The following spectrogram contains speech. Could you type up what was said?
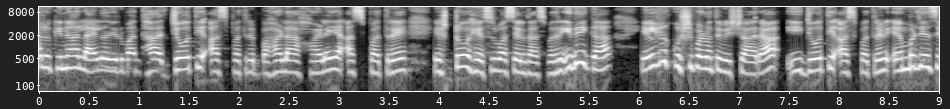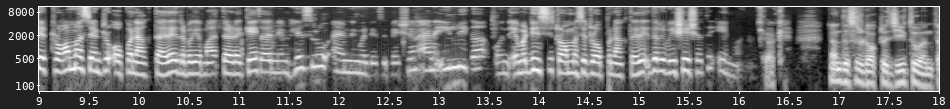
ತಾಲೂಕಿನ ಲೈಲದಲ್ಲಿರುವಂತಹ ಜ್ಯೋತಿ ಆಸ್ಪತ್ರೆ ಬಹಳ ಹಳೆಯ ಆಸ್ಪತ್ರೆ ಎಷ್ಟೋ ಹೆಸರುವಾಸಿಯಾದಂತಹ ಆಸ್ಪತ್ರೆ. ಇದೀಗ ಎಲ್ಲರೂ ಖುಷಿ ಪಡುವಂತ ವಿಚಾರ ಈ ಜ್ಯೋತಿ ಆಸ್ಪತ್ರೆಯಲ್ಲಿ ಎಮರ್ಜೆನ್ಸಿ ಟ್ರಾಮಾ ಸೆಂಟರ್ ಓಪನ್ ಆಗ್ತಾ ಇದೆ. ಇದ್ರ ಬಗ್ಗೆ ಮಾತಾಡಕ್ಕೆ ಸರ್ ನಿಮ್ಮ ಹೆಸರು ಅಂಡ್ ನಿಮ್ಮ ಡೆಸಿಗ್ನೇಷನ್ ಅಂಡ್ ಇಲ್ಲಿಗ ಒಂದು ಎಮರ್ಜೆನ್ಸಿ ಟ್ರಾಮಾ ಸೆಂಟರ್ ಓಪನ್ ಆಗ್ತಾ ಇದೆ. ಇದರ ವಿಶೇಷತೆ ಏನು ಓಕೆ. ನನ್ನ ಹೆಸರು ಡಾಕ್ಟರ್ ಜೀತು ಅಂತ.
